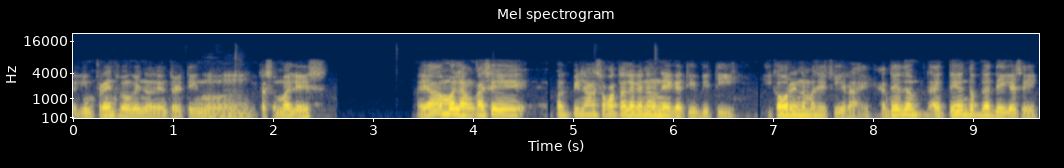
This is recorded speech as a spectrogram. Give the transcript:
naging friends mo, ganyan, entertain mo, Mhm. tapos umalis. Hayaan mo lang kasi pag pinasok ka talaga ng negativity, ikaw rin na masisira eh. At the, end of, at the end of the day kasi,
